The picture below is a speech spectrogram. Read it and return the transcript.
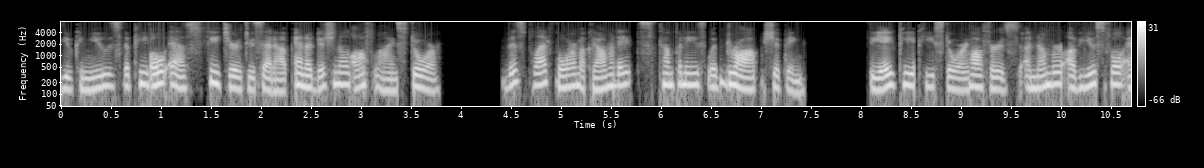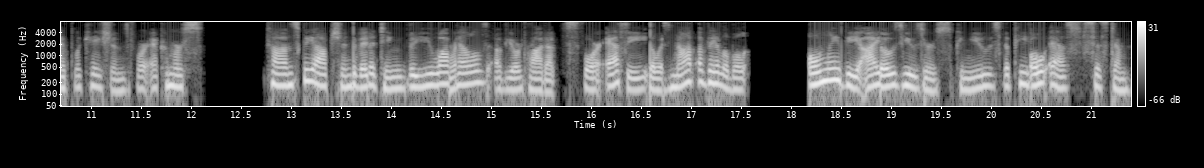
You can use the POS feature to set up an additional offline store. This platform accommodates companies with drop shipping. The APP store offers a number of useful applications for e-commerce. Cons The option of editing the URLs of your products for SEO is not available. Only the iOS users can use the POS system.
